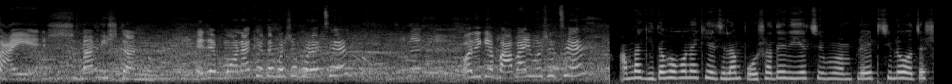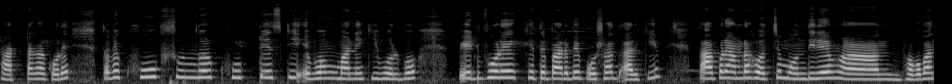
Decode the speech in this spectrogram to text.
পায়েস বা মিষ্টান্ন। এই যে মনা খেতে বসে পড়েছে, ওদিকে বাবাই বসেছে। আমরা গীতা ভবনে খেয়েছিলাম, প্রসাদের ইয়ে প্লেট ছিল হচ্ছে ষাট টাকা করে। তবে খুব সুন্দর, খুব টেস্টি এবং মানে কি বলব, পেট ভরে খেতে পারবে প্রসাদ আর কি। তারপরে আমরা হচ্ছে মন্দিরে ভগবান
